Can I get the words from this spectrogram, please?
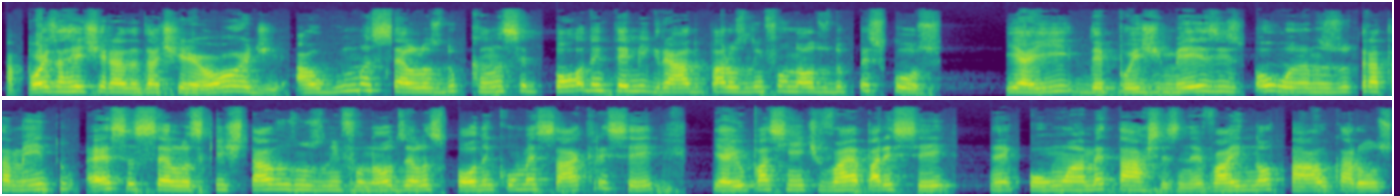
Após a retirada da tireoide, algumas células do câncer podem ter migrado para os linfonodos do pescoço, e aí, depois de meses ou anos do tratamento, essas células que estavam nos linfonodos, elas podem começar a crescer, e aí o paciente vai aparecer né, com a metástase, né, vai notar o caroço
